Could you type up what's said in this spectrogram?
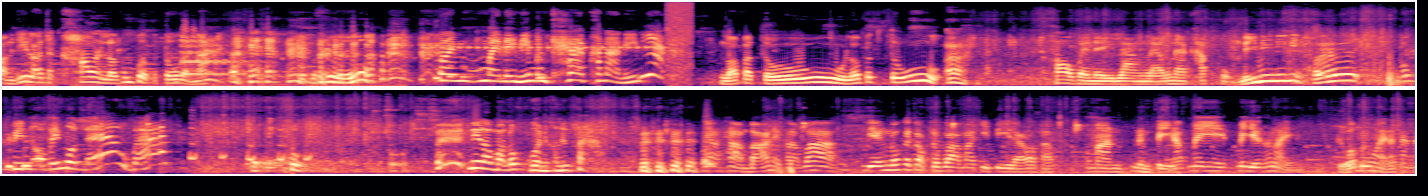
ก่อนที่เราจะเข้าเนี่ยเราต้องเปิดประตูก่อนนะ โอ้โหทำไมทำไมในนี้มันแคบขนาดนี้เนี่ย ล็อกประตูล็อกประตูอะเข้าไปในรังแล้วนะครับ ผมนี่นี่นี่นี่เฮ้ยนกบินออกไปหมดแล้วบาสโอ้โหนี่เรามารบกวนเขาหรือเปล่า อยากถามบาสหน่อยครับว่าเลี้ยงนกกระจอกชวามากี่ปีแล้วอะครับ ประมาณ 1 ปีครับไม่ไม่เยอะเท่าไหร่ ถือว่ามือใหม่แล้วกัน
